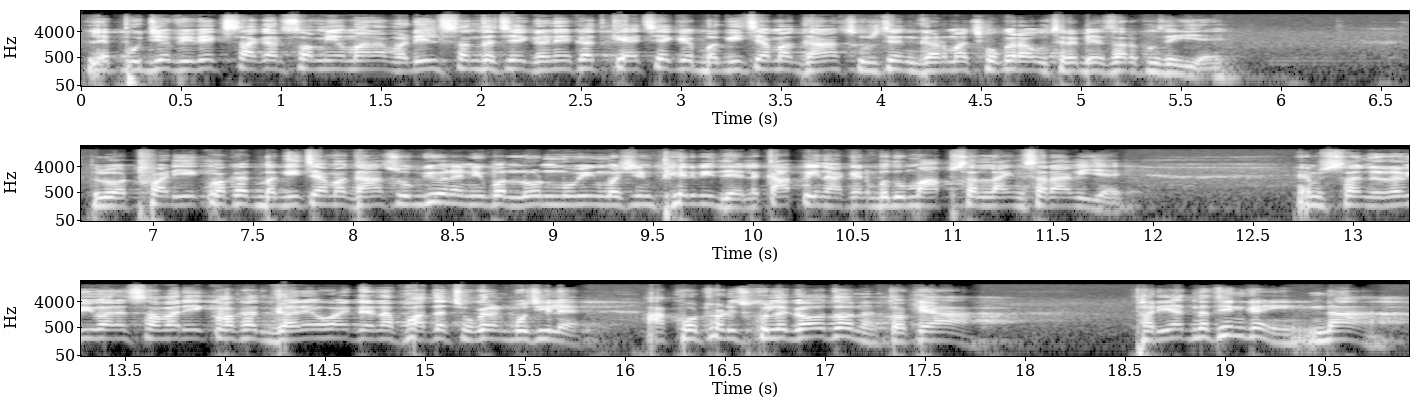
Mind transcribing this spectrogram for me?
એટલે પૂજ્ય વિવેક સાગર સ્વામી અમારા વડીલ સંત છે, ઘણી વખત કહે છે કે બગીચામાં ઘાસ ઉછરે ઘરમાં છોકરા ઉછરે બે સરખું થઈ જાય. પેલું અઠવાડિયે એક વખત બગીચામાં ઘાસ ઉગ્યું ને એની ઉપર લોન મૂવિંગ મશીન ફેરવી દે એટલે કાપી નાખે ને બધું માપસર લાઈનસર આવી જાય. એમ રવિવારે સવારે એક વખત ઘરે હોય તો એના ફાધર છોકરાને પૂછી લે, આખો અઠવાડિયું સ્કૂલે ગયો હતો ને? તો કે, હા. ફરિયાદ નથી ને કંઈ? ના.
